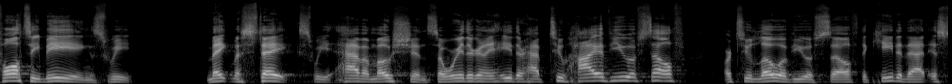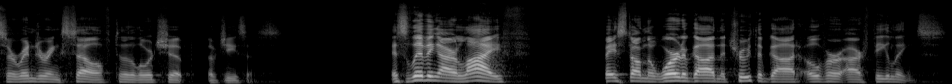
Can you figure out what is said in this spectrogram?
faulty beings. We make mistakes. We have emotions. So we're either going to either have too high a view of self or too low a view of self. The key to that is surrendering self to the lordship of Jesus. It's living our life based on the word of God and the truth of God over our feelings,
